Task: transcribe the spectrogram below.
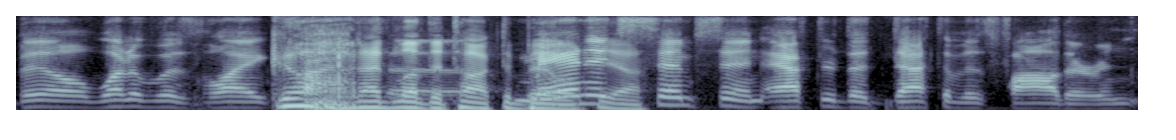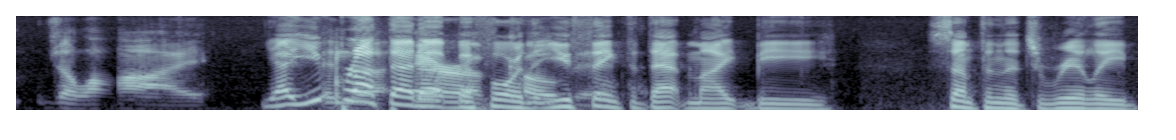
Bill what it was like. God, I'd love to talk to Bill. Manage Yeah, Simpson after the death of his father in July. yeah, you brought that up before that you think that that might be something that's really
